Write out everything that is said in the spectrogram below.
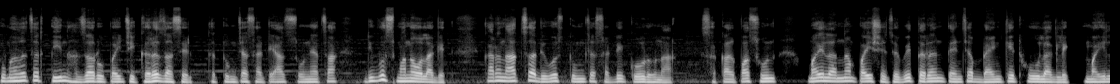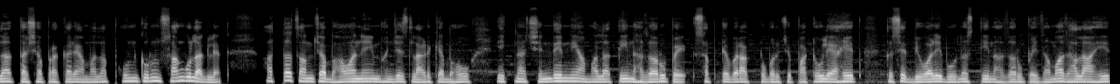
तुम्हाला जर तीन हजार रुपयाची गरज असेल तर तुमच्यासाठी आज सोन्याचा दिवस म्हणावा लागेल. कारण आजचा दिवस तुमच्यासाठी गोड होणार. सकाळपासून महिलांना पैशाचे वितरण त्यांच्या बँकेत होऊ लागले. महिला तशा प्रकारे आम्हाला फोन करून सांगू लागल्यात. आत्ताच आमच्या भावाने म्हणजेच लाडक्या भाऊ एकनाथ शिंदेंनी आम्हाला तीन हजार रुपये सप्टेंबर ऑक्टोबरचे पाठवले आहेत. तसेच दिवाळी बोनस तीन हजार रुपये जमा झाला आहेत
